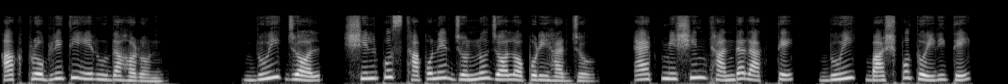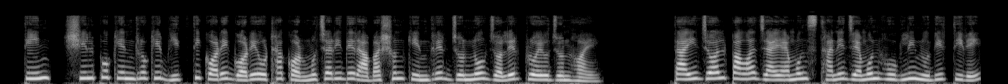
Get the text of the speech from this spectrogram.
আখ প্রভৃতি এর উদাহরণ। দুই, জল, শিল্প স্থাপনের জন্য জল অপরিহার্য। এক, মেশিন ঠান্ডা রাখতে। দুই, বাষ্প তৈরিতে। তিন, শিল্পকেন্দ্রকে ভিত্তি করে গড়ে ওঠা কর্মচারীদের আবাসন কেন্দ্রের জন্যও জলের প্রয়োজন হয়। তাই জল পাওয়া যায় এমন স্থানে যেমন হুগলি নদীর তীরে,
